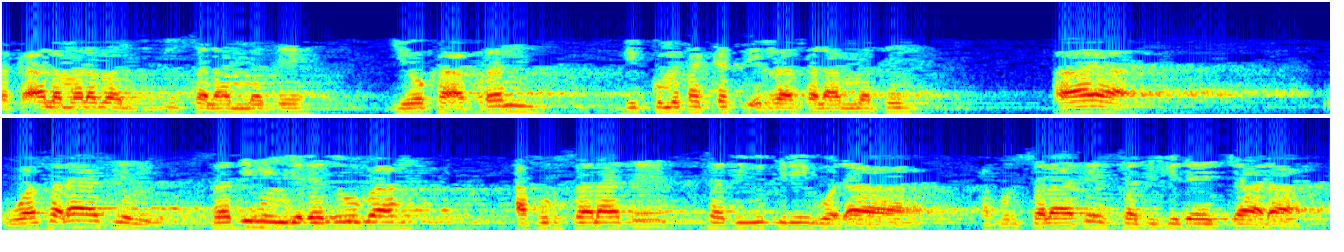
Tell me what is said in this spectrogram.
ركع لما لمان جدو سلامته يوكا أفران بكم تكت إرى سلامته آية وصلاة صديهم جلدوبة أفر صلاة أفر صلاة في دجارة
